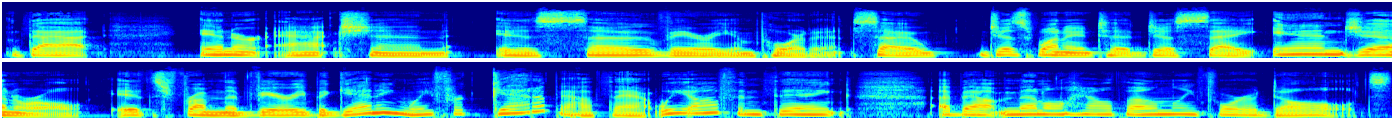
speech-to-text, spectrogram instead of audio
that interaction is so very important. So, just wanted to just say in general, it's from the very beginning we forget about that. We often think about mental health only for adults,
